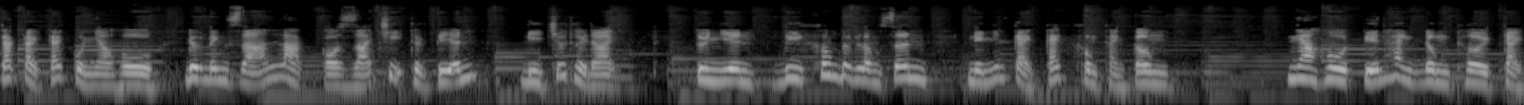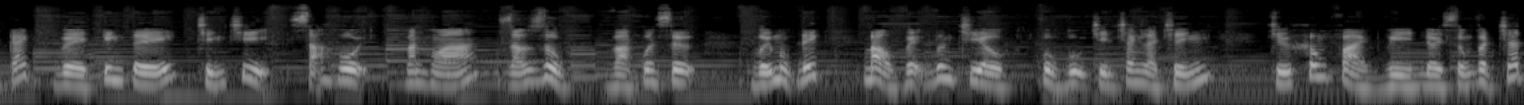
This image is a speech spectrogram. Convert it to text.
Các cải cách của nhà Hồ được đánh giá là có giá trị thực tiễn, đi trước thời đại. Tuy nhiên, vì không được lòng dân nên những cải cách không thành công. Nhà Hồ tiến hành đồng thời cải cách về kinh tế, chính trị, xã hội, văn hóa, giáo dục và quân sự với mục đích bảo vệ vương triều, phục vụ chiến tranh là chính, chứ không phải vì đời sống vật chất,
